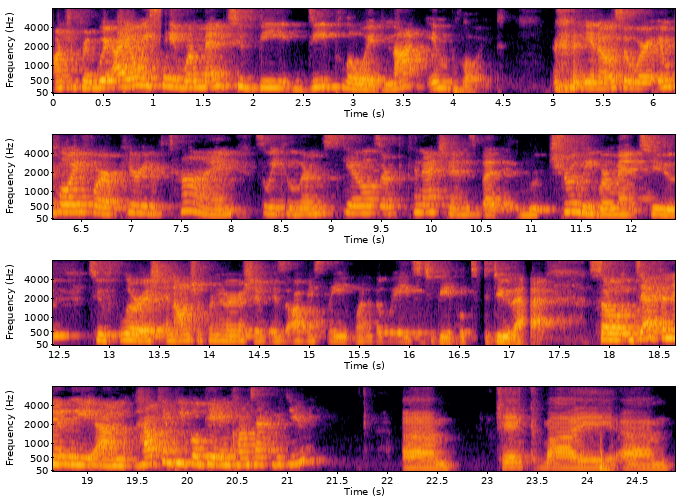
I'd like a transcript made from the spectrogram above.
Entrepreneur. I always say we're meant to be deployed, not employed you know, so we're employed for a period of time so we can learn the skills or connections, but truly we're meant to to flourish and entrepreneurship is obviously one of the ways to be able to do that. So definitely, um, how can people get in contact with you? Um, take my um,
